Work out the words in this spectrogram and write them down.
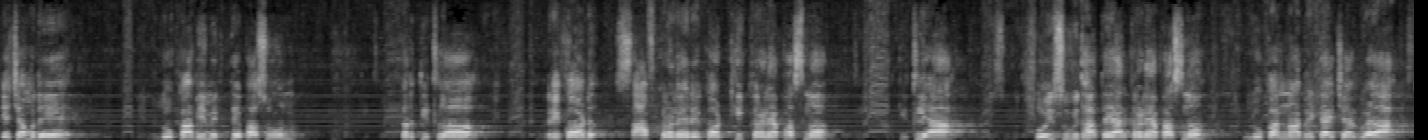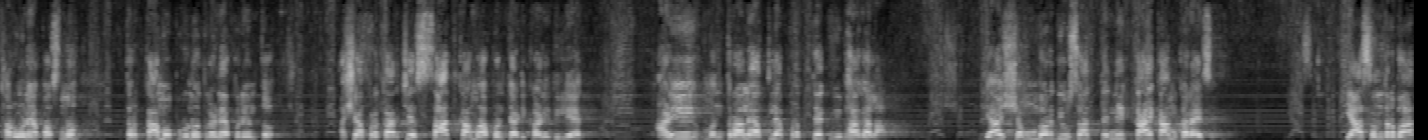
ज्याच्यामध्ये लोकाभिमुखतेपासून तर तिथलं रेकॉर्ड साफ करणे रेकॉर्ड ठीक करण्यापासनं तिथल्या सोयीसुविधा तयार करण्यापासनं लोकांना भेटायच्या वेळा ठरवण्यापासनं तर कामं पूर्ण करण्यापर्यंत अशा प्रकारचे सात कामं आपण त्या ठिकाणी दिली आहेत. आणि मंत्रालयातल्या प्रत्येक विभागाला या शंभर दिवसात त्यांनी काय काम करायचं? या संदर्भात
